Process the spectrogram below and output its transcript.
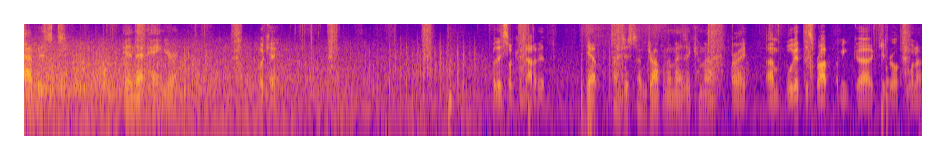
That is in that hangar. Okay. Are they still coming out of it? Yep. I just I'm dropping them as they come out. All right. Um, we'll get this, Rob. I mean, uh, Gabriel, if you want to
